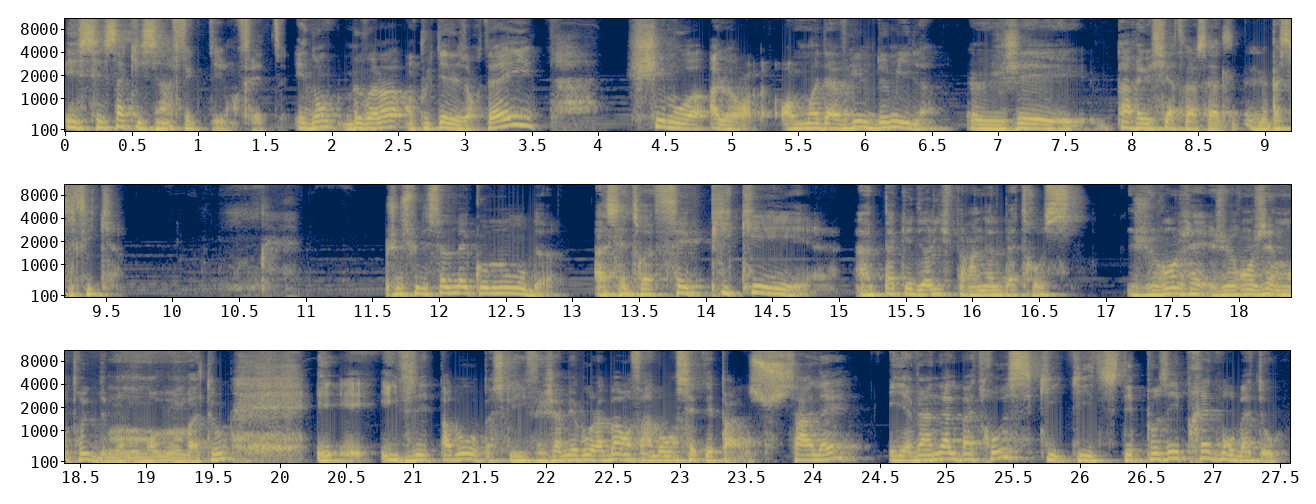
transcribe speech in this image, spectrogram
et c'est ça qui s'est infecté, en fait. Et donc, me voilà amputé les orteils, chez moi. Alors, en mois d'avril 2000, euh, j'ai pas réussi à traverser le Pacifique. Je suis le seul mec au monde à s'être fait piquer un paquet d'olives par un albatros je rangeais, je rangeais mon truc de mon, bateau et, il faisait pas beau parce qu'il fait jamais beau là-bas. Enfin bon, c'était pas, ça allait. Et il y avait un albatros qui, qui s'était posé près de mon bateau.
